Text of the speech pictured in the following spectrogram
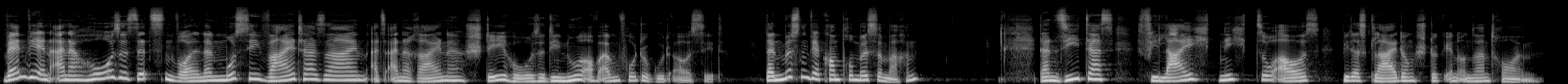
Wenn wir in einer Hose sitzen wollen, dann muss sie weiter sein als eine reine Stehhose, die nur auf einem Foto gut aussieht. Dann müssen wir Kompromisse machen dann sieht das vielleicht nicht so aus wie das Kleidungsstück in unseren Träumen.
